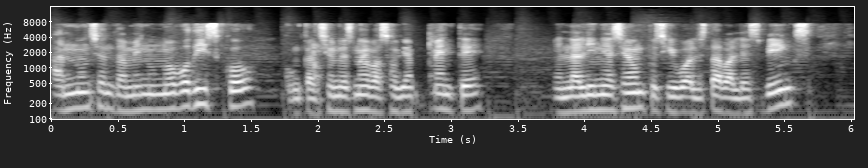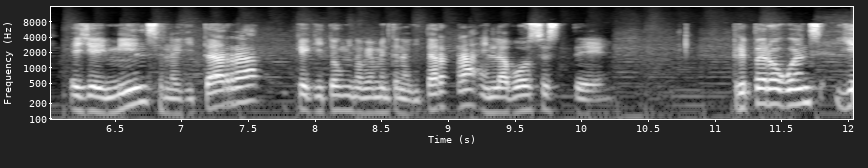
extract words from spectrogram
anuncian también un nuevo disco, con canciones nuevas obviamente, En la alineación pues igual estaba Les Binks, AJ Mills en la guitarra, Keki Tongin obviamente en la guitarra, en la voz este Ripper Owens y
